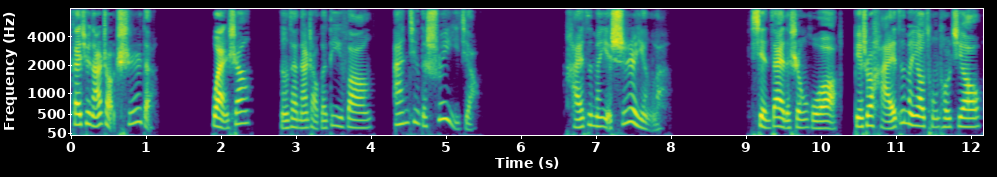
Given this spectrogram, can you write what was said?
该去哪儿找吃的，晚上能在哪儿找个地方安静的睡一觉。孩子们也适应了。现在的生活，别说孩子们要从头教，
